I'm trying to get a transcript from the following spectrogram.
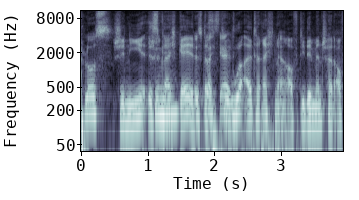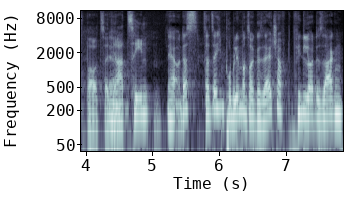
plus. Genie ist Genie gleich Geld. ist das gleich ist Geld. die uralte Rechnung, Ja. auf die die Menschheit aufbaut, seit Ja. Jahrzehnten. Ja, und das ist tatsächlich ein Problem unserer Gesellschaft. Viele Leute sagen,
